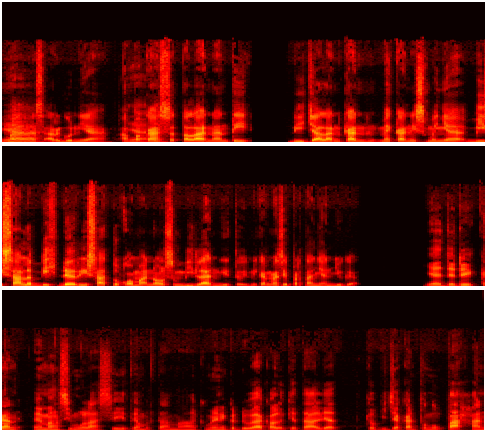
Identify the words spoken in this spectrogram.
Ya, Mas Argun ya. Apakah iya. setelah nanti dijalankan mekanismenya bisa lebih dari 1,09 gitu? Ini kan masih pertanyaan juga. Ya, jadi kan emang simulasi itu yang pertama. Kemudian yang kedua, kalau kita lihat kebijakan pengupahan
